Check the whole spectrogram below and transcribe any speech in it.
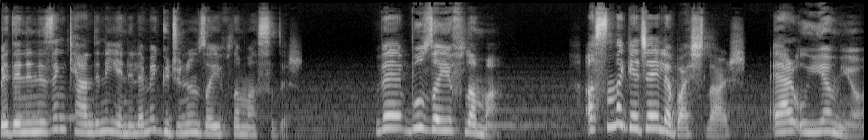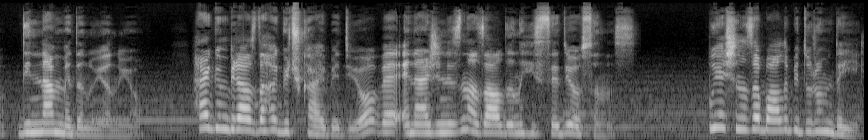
bedeninizin kendini yenileme gücünün zayıflamasıdır. Ve bu zayıflama aslında geceyle başlar. Eğer uyuyamıyor, dinlenmeden uyanıyor. Her gün biraz daha güç kaybediyor ve enerjinizin azaldığını hissediyorsanız. Bu yaşınıza bağlı bir durum değil.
